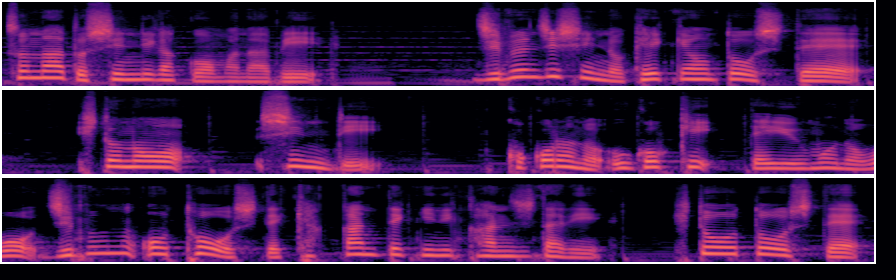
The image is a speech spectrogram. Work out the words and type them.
その後心理学を学び、自分自身の経験を通して人の心理、心の動きっていうものを自分を通して客観的に感じたり、人を通して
